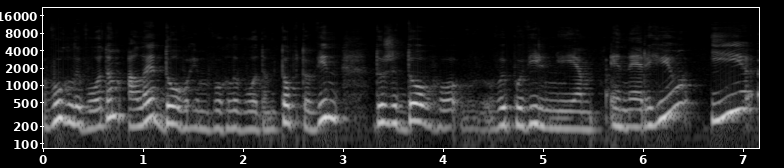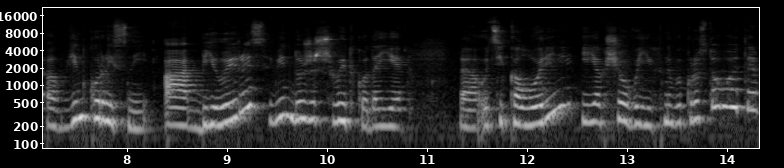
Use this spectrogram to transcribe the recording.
вуглеводом, але довгим вуглеводом. Тобто він дуже довго виповільнює енергію і е, він корисний. А білий рис він дуже швидко дає е, оці калорії, і якщо ви їх не використовуєте,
